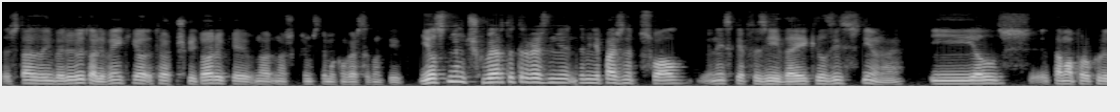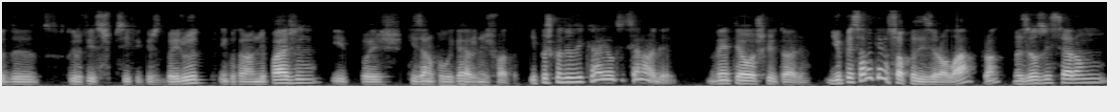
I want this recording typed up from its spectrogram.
estás em Beirute, olha, vem aqui ao teu escritório que nós, nós queremos ter uma conversa contigo. E eles tinham-me descoberto através da minha, da minha, página pessoal, eu nem sequer fazia ideia que eles existiam, não é? E eles estavam à procura de, de fotografias específicas de Beirute, encontraram a minha página e depois quiseram publicar as minhas fotos. E depois quando eu vi cá, eles disseram, olha, vem até ao escritório. E eu pensava que era só para dizer olá, pronto, mas eles disseram,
